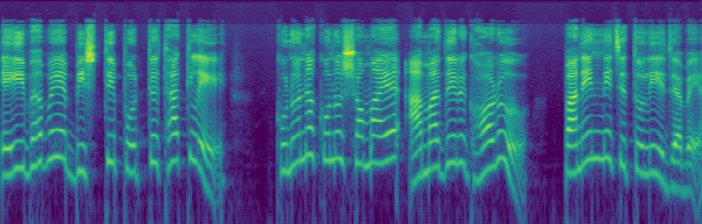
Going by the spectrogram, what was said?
এইভাবে বৃষ্টি পড়তে থাকলে কোনো না কোনো সময়ে আমাদের ঘরও পানির নিচে তলিয়ে যাবে।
